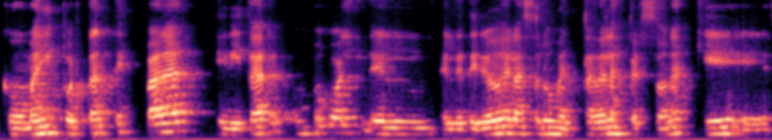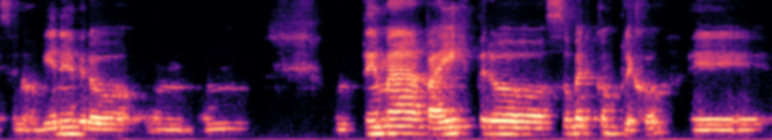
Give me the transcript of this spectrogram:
como más importantes para evitar un poco el, deterioro de la salud mental de las personas que eh, se nos viene, pero un, un, tema país, pero súper complejo. Eh,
